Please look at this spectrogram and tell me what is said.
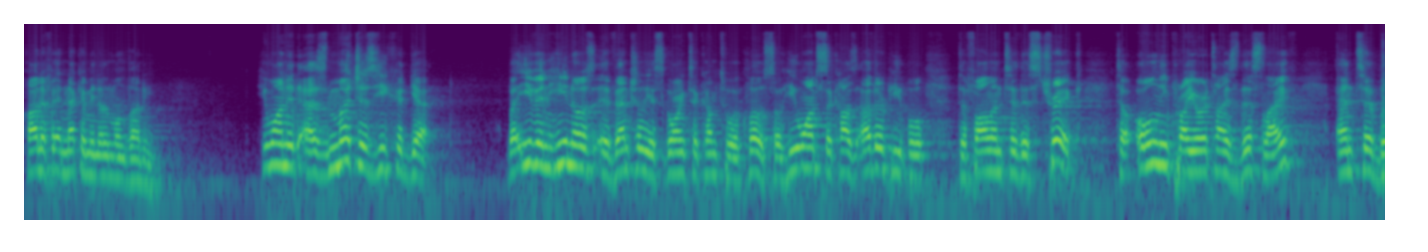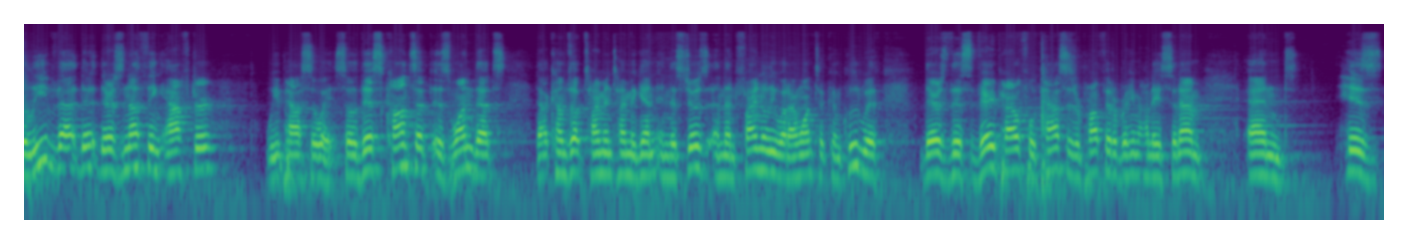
قال فإنك من المنظرين He wanted as much as he could get. But even he knows eventually it's going to come to a close. So he wants to cause other people to fall into this trick to only prioritize this life and to believe that there's nothing after we pass away. So this concept is one that's that comes up time and time again in this juz. And then finally, what I want to conclude with, there's this very powerful passage of Prophet Ibrahim salam and his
